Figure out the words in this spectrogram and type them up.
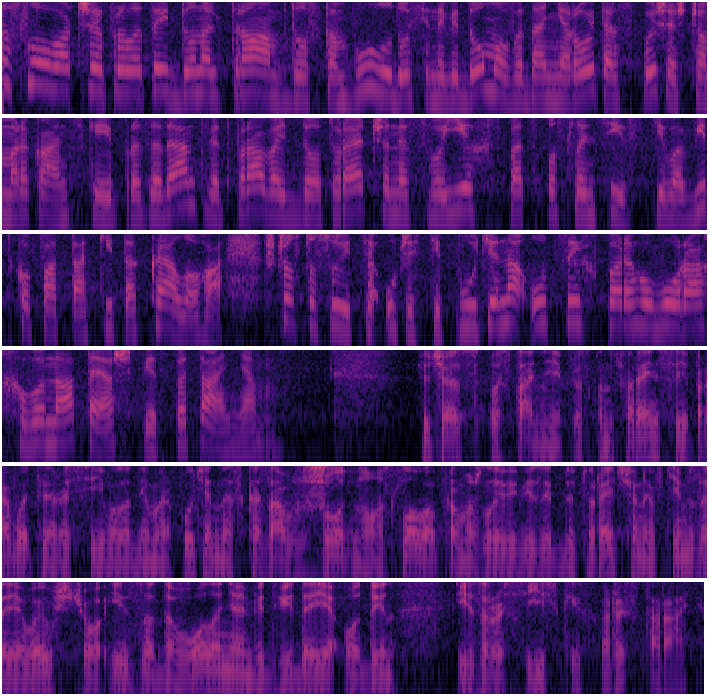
До слова, чи прилетить Дональд Трамп до Стамбулу, досі невідомо. Видання Reuters пише, що американський президент відправить до Туреччини своїх спецпосланців Стіва Віткофа та Кіта Келога. Що стосується участі Путіна у цих переговорах, вона теж під питанням. Під час останньої прес-конференції правитель Росії Володимир Путін не сказав жодного слова про можливий візит до Туреччини. Втім, заявив, що із задоволенням відвідає один із російських ресторанів.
